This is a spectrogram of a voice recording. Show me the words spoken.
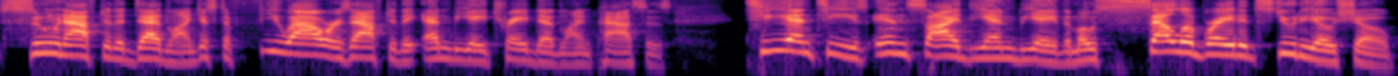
soon after the deadline, just a few hours after the NBA trade deadline passes, TNT's Inside the NBA, the most celebrated studio show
